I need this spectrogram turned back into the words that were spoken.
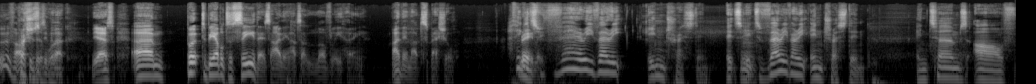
Oh, far Pressures busy with that. work. Yes. Um, but to be able to see this, I think that's a lovely thing. I think that's special. I think it's very, very interesting. It's Hmm. it's very, very interesting in terms of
